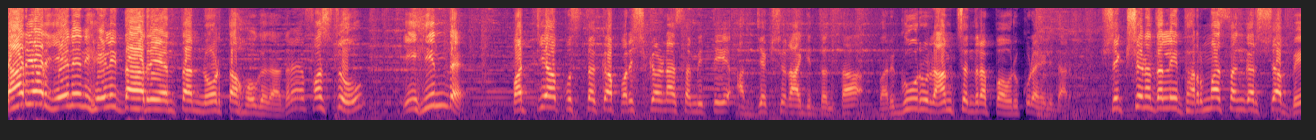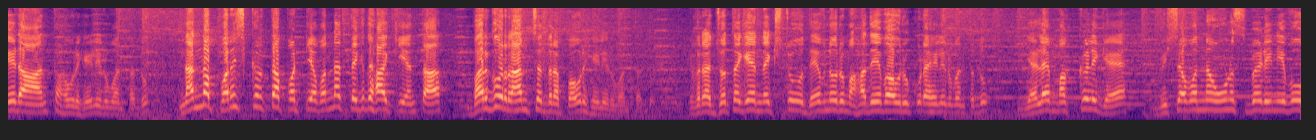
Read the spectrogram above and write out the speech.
ಯಾರ್ಯಾರು ಏನೇನು ಹೇಳಿದ್ದಾರೆ ಅಂತ ನೋಡ್ತಾ ಹೋಗೋದಾದ್ರೆ ಫಸ್ಟು ಈ ಹಿಂದೆ ಪಠ್ಯ ಪುಸ್ತಕ ಪರಿಷ್ಕರಣಾ ಸಮಿತಿ ಅಧ್ಯಕ್ಷರಾಗಿದ್ದಂಥ ಬರ್ಗೂರು ರಾಮಚಂದ್ರಪ್ಪ ಅವರು ಕೂಡ ಹೇಳಿದ್ದಾರೆ. ಶಿಕ್ಷಣದಲ್ಲಿ ಧರ್ಮ ಸಂಘರ್ಷ ಬೇಡ ಅಂತ ಅವರು ಹೇಳಿರುವಂಥದ್ದು ನನ್ನ ಪರಿಷ್ಕೃತ ಪಠ್ಯವನ್ನ ತೆಗೆದುಹಾಕಿ ಅಂತ ಬರ್ಗೂರು ರಾಮಚಂದ್ರಪ್ಪ ಅವರು ಹೇಳಿರುವಂಥದ್ದು ಇವರ ಜೊತೆಗೆ ನೆಕ್ಸ್ಟು ದೇವನೂರು ಮಹಾದೇವ ಅವರು ಕೂಡ ಹೇಳಿರುವಂಥದ್ದು ಎಳೆ ಮಕ್ಕಳಿಗೆ ವಿಷವನ್ನು ಉಣಿಸ್ಬೇಡಿ ನೀವು,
